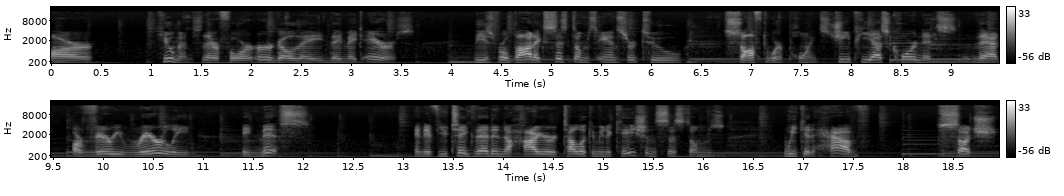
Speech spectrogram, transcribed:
are humans, therefore, ergo, they, they make errors. These robotic systems answer to software points, GPS coordinates that are very rarely a miss. And if you take that into higher telecommunication systems, we could have such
